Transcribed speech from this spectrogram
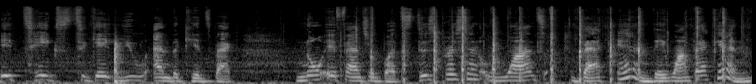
it takes to get you and the kids back no ifs, ands, or buts. This person wants back in. They want back in.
